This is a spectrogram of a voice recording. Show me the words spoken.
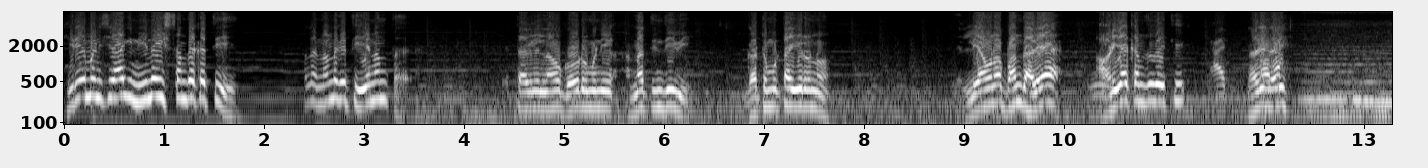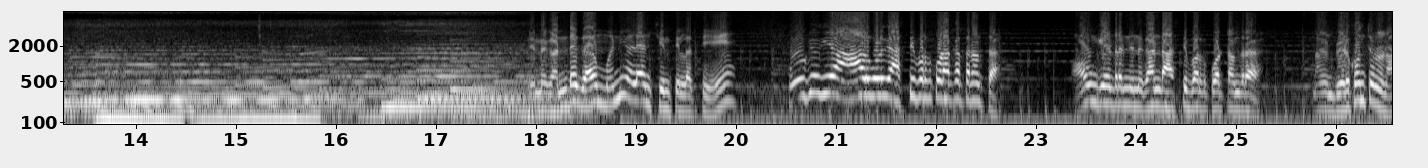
ಹಿರಿಯ ಮನುಷ್ಯಾಗಿ ನೀನೇ ಇಷ್ಟ ಅಂದಕತ್ತಿ ಅಲ್ಲ ನನ್ನ ಗತಿ ಏನಂತ? ಎತ್ತಾಗ್ಲಿ ನಾವು ಗೌಡ್ರ ಮನಿ ಅನ್ನ ತಿಂದೀವಿ. ಗಟ್ಟುಮುಟ್ಟಾಗಿರೋನು ಎಲ್ಲಿ ಅವನ ಬಂದ ಹಳೆಯ ಅವನಿಗೆ ಕಂದದೈತಿ ನಡಿ ನಡಿ. ನಿನ್ನ ಗಂಡಗ ಮನಿ ಹಳೆ ಅಂತ ಚಿಂತಿಲ್ಲತ್ತಿ. ಹೋಗಿ ಹೋಗಿ ಆಳುಗಳಿಗೆ ಆಸ್ತಿ ಬರ್ದು ಕೊಡಾಕತ್ತಾನಂತ. ಅವಂಗೇನ್ರ ನಿನ್ನ ಗಂಡ ಆಸ್ತಿ ಬರ್ದು ಕೊಟ್ಟಂದ್ರ ನಾವೇನ್ ಬೇಡ್ಕೊಂತೀನೋಣ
